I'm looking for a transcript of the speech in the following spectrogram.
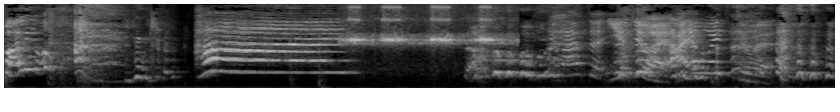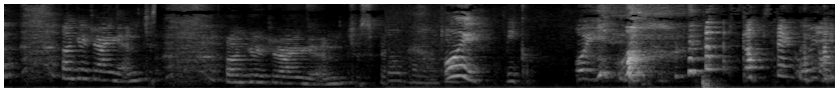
Pali Hi! So, You have to, you do it. I always do it. okay, try again. Just... I'm gonna try again. Just Uy! Biko. Oy. Stop saying oy.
